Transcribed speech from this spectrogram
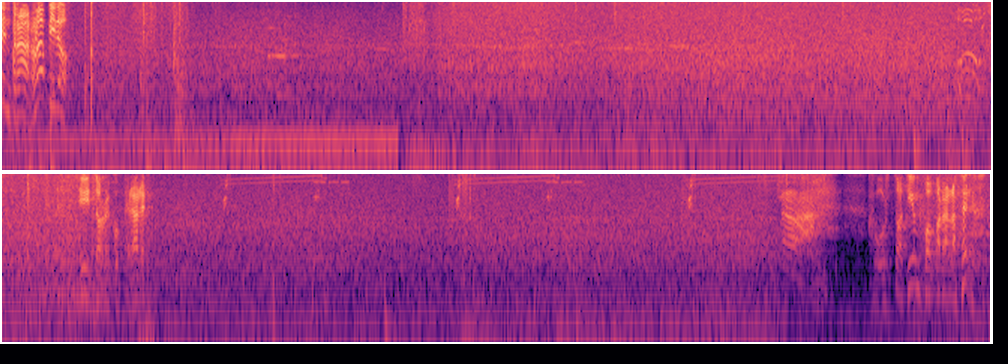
¡Entra, rápido! Uh, necesito recuperar el... Ah, justo a tiempo para la cena.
